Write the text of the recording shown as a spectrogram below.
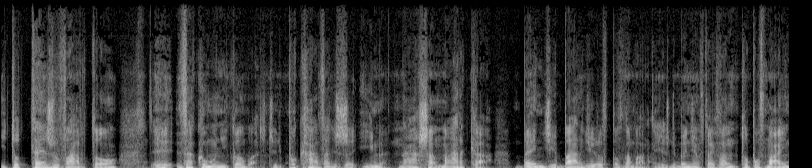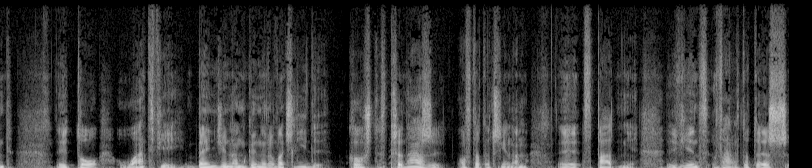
I to też warto y, zakomunikować, czyli pokazać, że im nasza marka będzie bardziej rozpoznawana, jeżeli będziemy w tak zwanym top of mind, y, to łatwiej będzie nam generować lidy koszt sprzedaży ostatecznie nam spadnie. Więc warto też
